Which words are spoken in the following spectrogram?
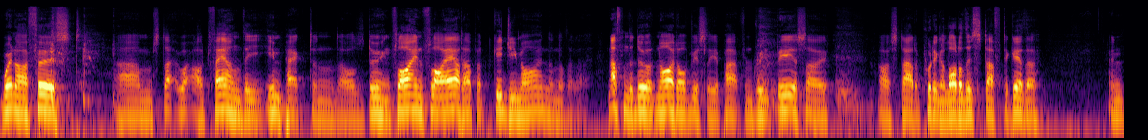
when I first um, well, I'd found the impact and I was doing fly in, fly out up at Gidgee Mine and I thought, nothing to do at night obviously apart from drink beer so I started putting a lot of this stuff together and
